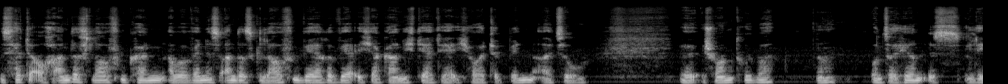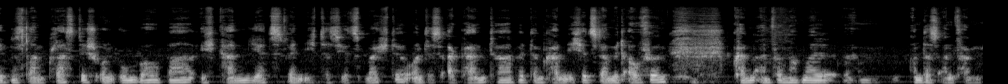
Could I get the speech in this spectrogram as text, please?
es hätte auch anders laufen können, aber wenn es anders gelaufen wäre, wäre ich ja gar nicht der, der ich heute bin. Also äh, schwamm drüber. Ne? Unser Hirn ist lebenslang plastisch und umbaubar. Ich kann jetzt, wenn ich das jetzt möchte und es erkannt habe, dann kann ich jetzt damit aufhören, kann einfach nochmal äh, anders anfangen.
